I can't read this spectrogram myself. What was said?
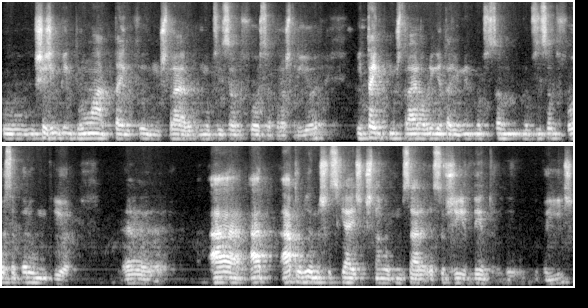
o Xi Jinping, por um lado, tem que mostrar uma posição de força para o exterior e tem que mostrar obrigatoriamente uma posição, uma posição de força para o interior. Uh, há, há, há, problemas sociais que estão a começar a surgir dentro do, do país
